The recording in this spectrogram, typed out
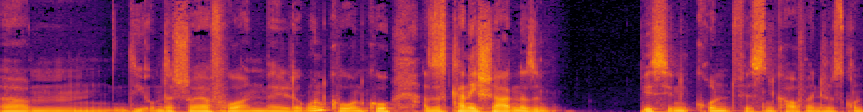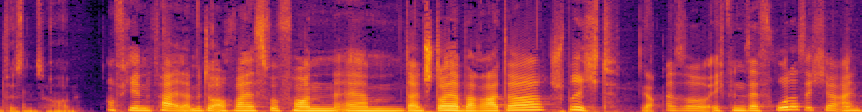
ähm, die Umsatzsteuervoranmeldung und Co. und Co. Also es kann nicht schaden, also bisschen Grundwissen, kaufmännisches Grundwissen zu haben. Auf jeden Fall, damit du auch weißt, wovon ähm, dein Steuerberater spricht. Ja. Also ich bin sehr froh, dass ich ja ein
